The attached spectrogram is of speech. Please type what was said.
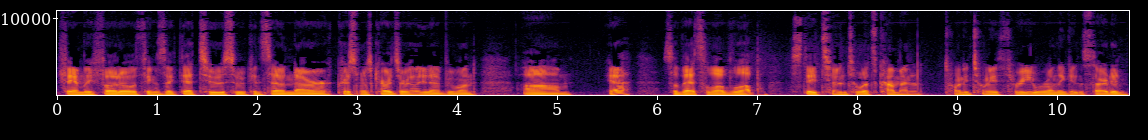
family photo, things like that too, so we can send our Christmas cards early to everyone. Um, yeah, so that's level up. Stay tuned to what's coming. 2023, we're only getting started.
